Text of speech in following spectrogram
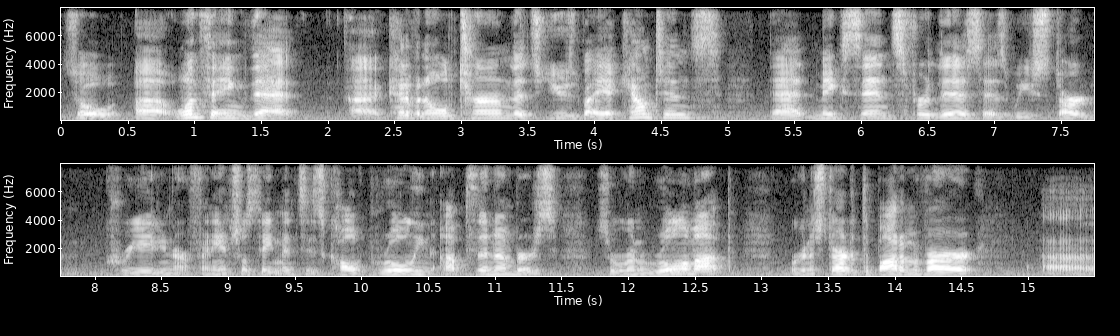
So uh, one thing that uh, kind of an old term that's used by accountants that makes sense for this as we start creating our financial statements is called rolling up the numbers. So we're going to roll them up. We're going to start at the bottom of our uh,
